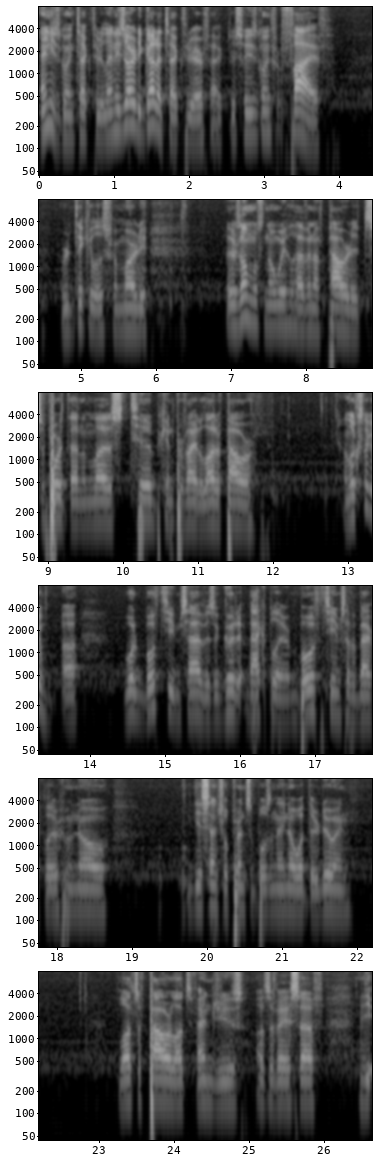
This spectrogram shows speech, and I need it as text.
And he's going Tech 3 land. He's already got a Tech 3 air factory, so he's going for five. Ridiculous from Marty. There's almost no way he'll have enough power to support that unless Tib can provide a lot of power. It looks like a... Uh, what both teams have is a good back player. Both teams have a back player who know the essential principles and they know what they're doing. Lots of power, lots of NGs, lots of ASF. The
